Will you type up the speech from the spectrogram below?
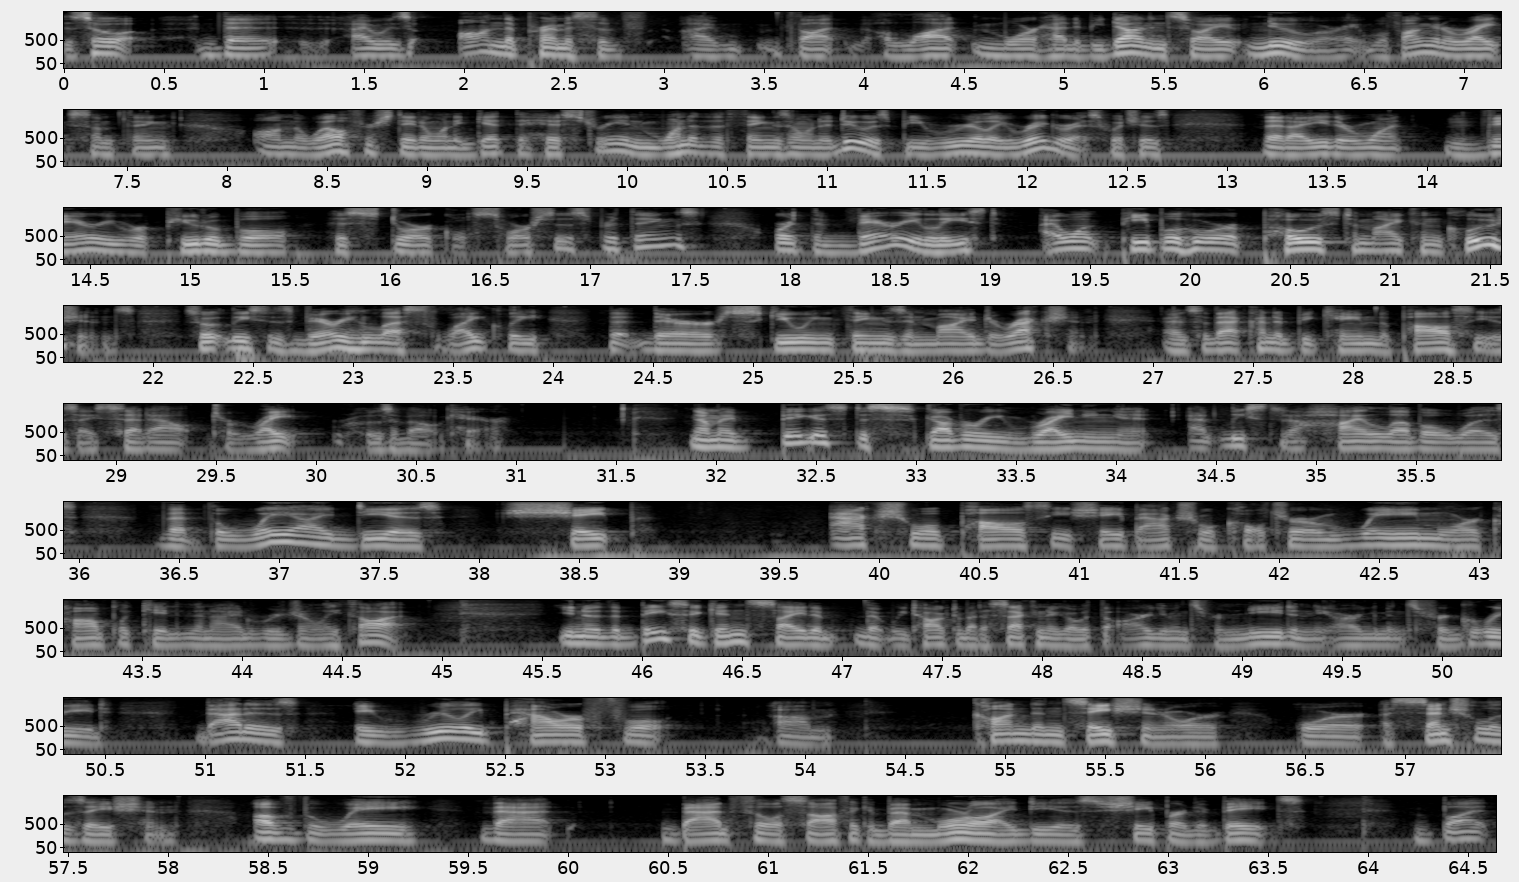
so the I was on the premise of I thought a lot more had to be done, and so I knew, all right, well, if I'm going to write something on the welfare state, I want to get the history, and one of the things I want to do is be really rigorous, which is that I either want very reputable historical sources for things, or at the very least, I want people who are opposed to my conclusions. So at least it's very less likely that they're skewing things in my direction. And so that kind of became the policy as I set out to write RooseveltCare. Now, my biggest discovery writing it, at least at a high level, was that the way ideas shape actual policy, shape actual culture, are way more complicated than I had originally thought you know, the basic insight that we talked about a second ago with the arguments for need and the arguments for greed, that is a really powerful um, condensation or or essentialization of the way that bad philosophic and bad moral ideas shape our debates. But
